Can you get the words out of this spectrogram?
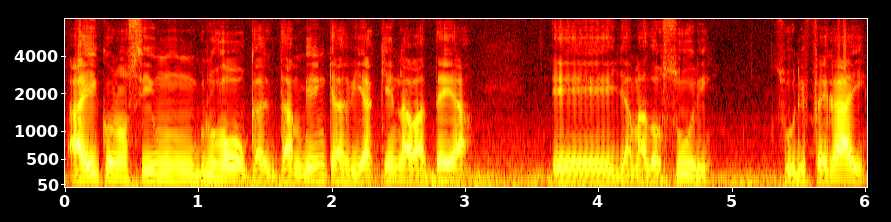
Ahí conocí un brujo que- también que había aquí en la batea, eh, llamado Suri, Suri Fegay.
